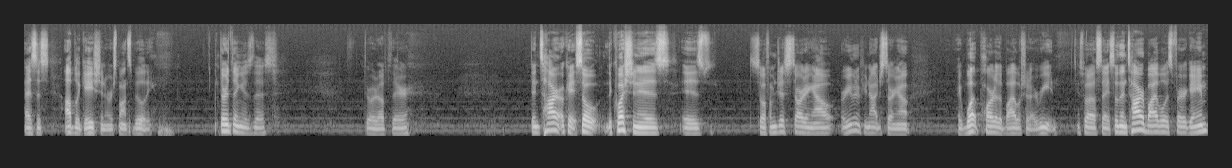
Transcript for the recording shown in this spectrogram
as this obligation or responsibility. Third thing is this. Throw it up there. The entire okay, so the question is is so if I'm just starting out, or even if you're not just starting out, like what part of the Bible should I read? That's what I'll say. So the entire Bible is fair game.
